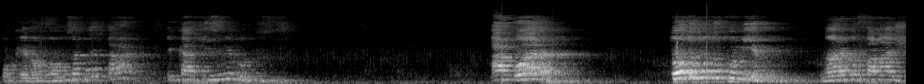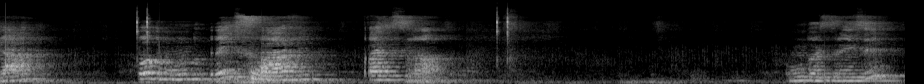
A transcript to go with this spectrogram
Porque não vamos aguentar ficar 15 minutos. Agora, todo mundo comigo. Na hora que eu falar já, todo mundo bem suave faz assim, ó. Um, dois, três e.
